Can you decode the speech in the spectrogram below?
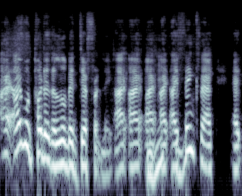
I, I would put it a little bit differently. I, I, I, I, I think that at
